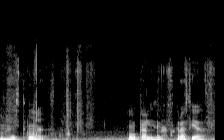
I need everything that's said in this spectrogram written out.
una, una un cáliz más. Gracias.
